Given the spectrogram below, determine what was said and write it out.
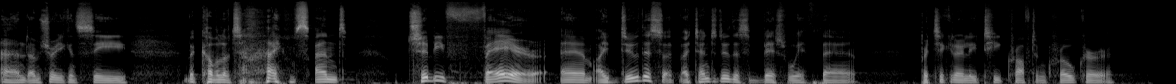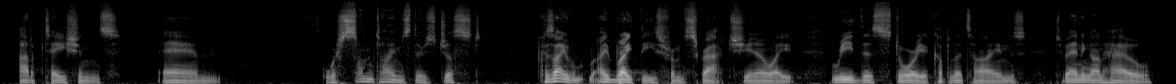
And I'm sure you can see the couple of times. And to be fair, um, I do this. I tend to do this a bit with, uh, particularly T. Crofton Croker adaptations, um, where sometimes there's just because I I write these from scratch. You know, I read this story a couple of times, depending on how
